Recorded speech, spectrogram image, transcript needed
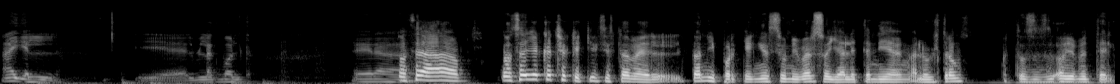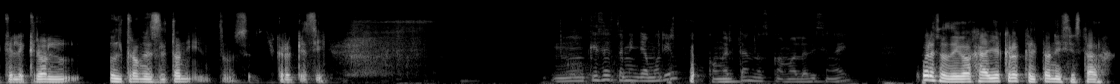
Ah, y el y el Black Bolt. Era o sea, o sea, yo cacho que aquí sí estaba el Tony porque en ese universo ya le tenían al Ultron. Entonces, obviamente el que le creó el Ultron es el Tony. Entonces, yo creo que sí. Mm, quizás también ya murió con el Thanos, como lo dicen ahí. Por eso digo, ajá, yo creo que el Tony sí estaba.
